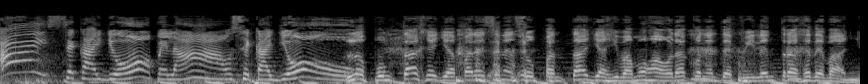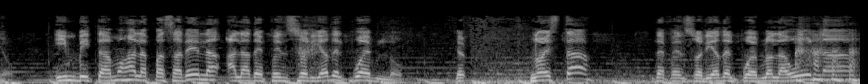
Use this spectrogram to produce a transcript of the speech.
¡Ay! Se cayó, pelao, se cayó. Los puntajes ya aparecen en sus pantallas y vamos ahora con el desfile en traje de baño. Invitamos a la pasarela a la Defensoría del Pueblo. De- ¿No está? Defensoría del Pueblo a la una,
